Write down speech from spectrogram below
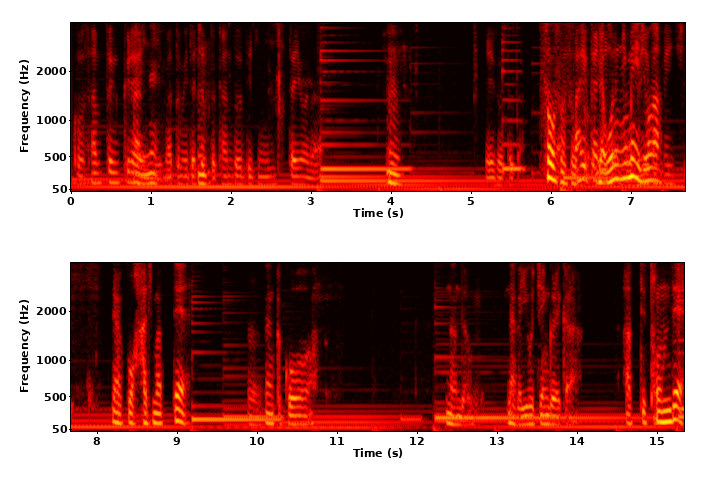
こう3分くらいにまとめたちょっと感動的にしたようなうん。映像とか。そうそうそうそう。いや俺のイメージはなんかこう始まってうん。なんかこうなんだろうなんか幼稚園ぐらいからあって飛んで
